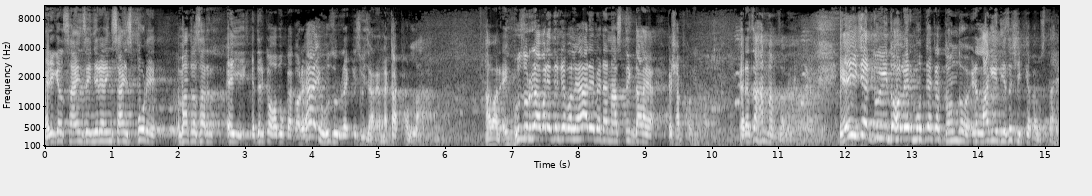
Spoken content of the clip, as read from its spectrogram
মেডিকেল সায়েন্স, ইঞ্জিনিয়ারিং সায়েন্স পড়ে মাদ্রাসার এই এদেরকে অবজ্ঞা করে। এই হুজুররা কিছুই জানে না কাঠমোল্লা আবার এই হুজুররা আবার এদেরকে বলে, আরে বেটা, নাস্তিক দাঁড়ায়, পেশাব করে। এটা জাহান নাম যাবে এই যে দুই দলের মধ্যে একটা দ্বন্দ্ব, এটা লাগিয়ে দিয়েছে শিক্ষা ব্যবস্থায়।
